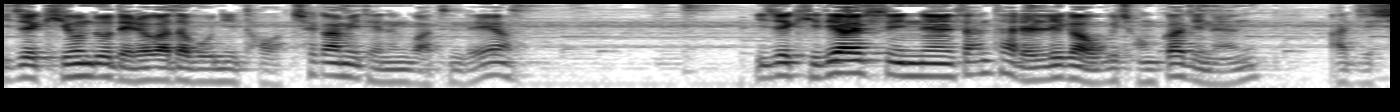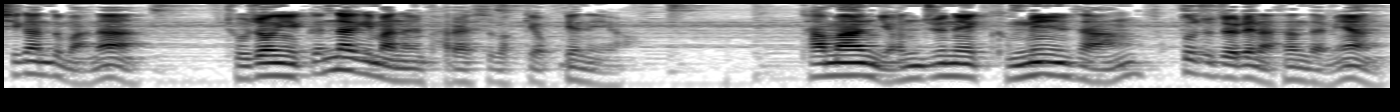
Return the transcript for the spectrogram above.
이제 기온도 내려가다 보니 더 체감이 되는 것 같은데요. 이제 기대할 수 있는 산타 랠리가 오기 전까지는 아직 시간도 많아 조정이 끝나기만을 바랄 수밖에 없겠네요. 다만 연준의 금리 인상 속도 조절에 나선다면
